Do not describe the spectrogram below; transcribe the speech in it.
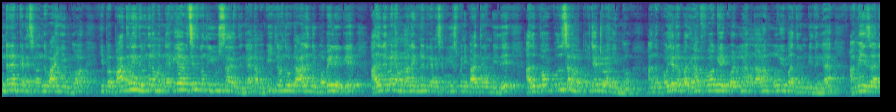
இன்டர்நெட் கனெக்ஷன் வந்து வாங்கியிருந்தோம். இப்போ பார்த்தீங்கன்னா இது வந்து நம்ம நிறைய விஷயத்துக்கு வந்து யூஸ் ஆகுதுங்க. நம்ம வீட்டில் வந்து ஒரு நாலஞ்சு மொபைல் இருக்குது அதுலேயுமே நம்மளால இன்டர்நெட் கனெக்ஷன் யூஸ் பண்ணி பார்த்துக்க முடியுது. அது போக புதுசாக நம்ம ப்ரொஜெக்ட் வாங்கியிருந்தோம். அந்த ப்ரொஜெக்ட் பார்த்தீங்கன்னா ஃபோர் கே குவாலிட்டியில் நம்மளால மூவி பார்த்துக்க முடியுதுங்க. அமேசானு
